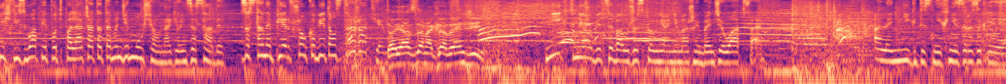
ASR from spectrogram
Jeśli złapie podpalacza, tata będzie musiał nagiąć zasady. Zostanę pierwszą kobietą strażakiem. To jazda na krawędzi. Nikt nie obiecywał, że spełnianie marzeń będzie łatwe. Ale nigdy z nich nie zrezygnuję.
